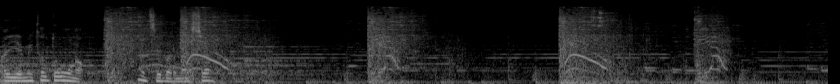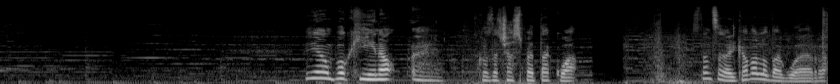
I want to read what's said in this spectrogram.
Ah, mi tolto uno. Non si è permesso. Vediamo un pochino eh, cosa ci aspetta qua. Stanza del cavallo da guerra.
